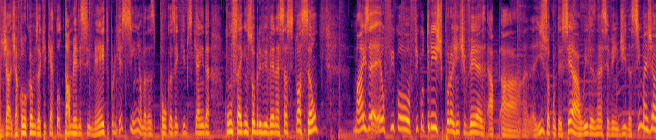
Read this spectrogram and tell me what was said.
já, já, colocamos aqui que é total merecimento, porque sim, é uma das poucas equipes que ainda conseguem sobreviver nessa situação. Mas é, eu fico, fico triste por a gente ver a, a, isso acontecer, a Williams né, ser vendida assim, mas já,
